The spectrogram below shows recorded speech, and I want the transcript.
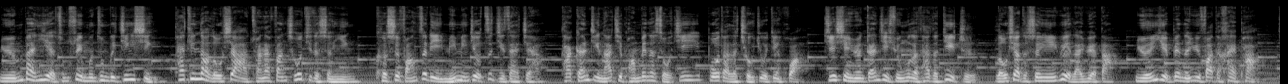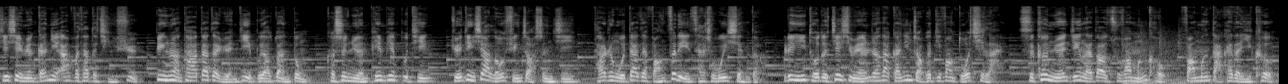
女人半夜从睡梦中被惊醒，她听到楼下传来翻抽屉的声音，可是房子里明明就自己在家。她赶紧拿起旁边的手机拨打了求救电话，接线员赶紧询问了她的地址。楼下的声音越来越大，女人也变得愈发的害怕。接线员赶紧安抚她的情绪，并让她待在原地不要乱动。可是女人偏偏不听，决定下楼寻找生机。她认为待在房子里才是危险的。另一头的接线员让她赶紧找个地方躲起来。此刻女人已经来到了厨房门口，房门打开的一刻。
